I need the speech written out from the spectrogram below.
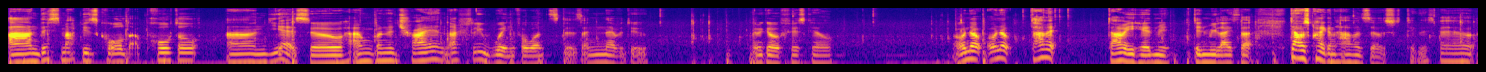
and this map is called Portal and yeah so I'm gonna try and actually win for once because I never do. There we go, first kill. Oh no, oh no, damn it. Damn it, he hit me. Didn't realize that. That was quite gonna happen so let's take this guy out.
